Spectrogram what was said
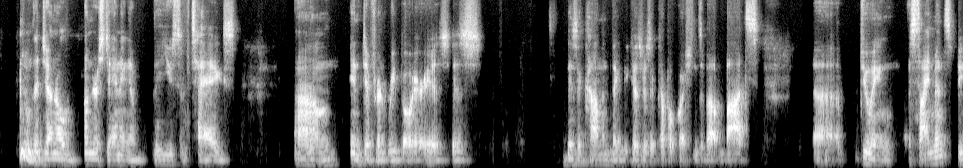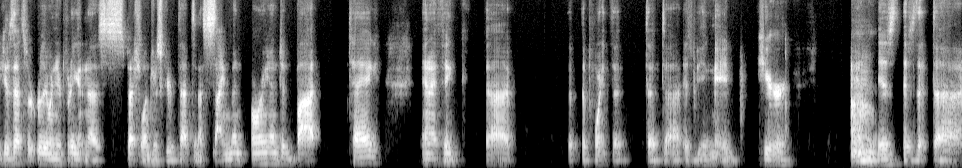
the general understanding of the use of tags um, in different repo areas is is a common thing because there's a couple questions about bots uh, doing assignments because that's what really when you're putting it in a special interest group, that's an assignment oriented bot tag. And I think uh, the, the point that that uh, is being made here um, is is that uh,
